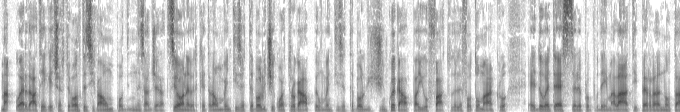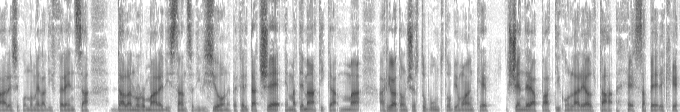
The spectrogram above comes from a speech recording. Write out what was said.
ma guardate che certe volte si fa un po' di un'esagerazione, perché tra un 27 pollici 4K e un 27 pollici 5K io ho fatto delle foto macro e dovete essere proprio dei malati per notare, secondo me, la differenza dalla normale distanza di visione. Per carità c'è, è matematica, ma arrivato a un certo punto dobbiamo anche scendere a patti con la realtà e sapere che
